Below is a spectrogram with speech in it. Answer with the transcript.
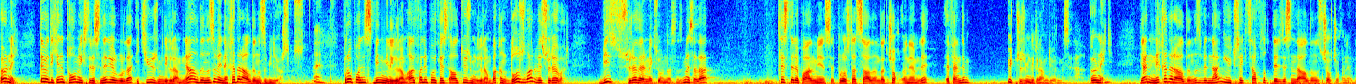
Örnek, deve dikenin tohum ekstresi ne diyor burada? 200 miligram. Ne aldığınızı ve ne kadar aldığınızı biliyorsunuz. Evet. Propolis 1000 miligram, alfa lipoik asit 600 miligram. Bakın doz var ve süre var. Biz süre vermek zorundasınız. Mesela testere palmiyesi prostat sağlığında çok önemli. Efendim 300 miligram diyor mesela. Örnek. Yani ne kadar aldığınız ve hangi yüksek saflık derecesinde aldığınız çok çok önemli.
